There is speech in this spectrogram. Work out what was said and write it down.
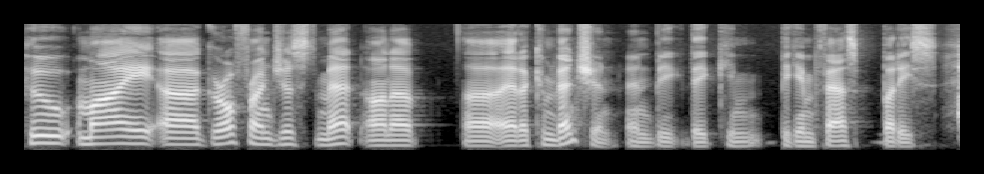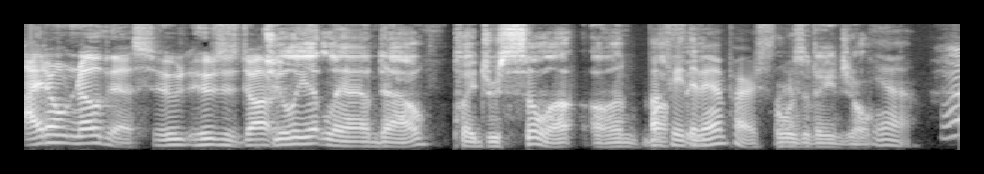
Who my uh, girlfriend just met on a uh, at a convention, and be, they came, became fast buddies. I don't know this. Who, who's his daughter? Juliet Landau played Drusilla on Buffy, Buffy, the Vampire Slayer. or was it Angel? Yeah. She was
